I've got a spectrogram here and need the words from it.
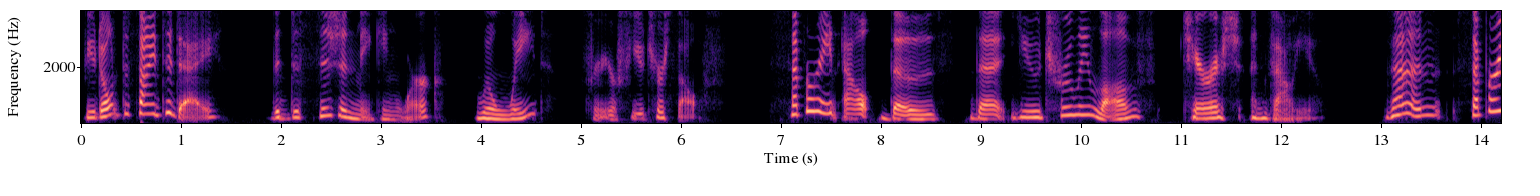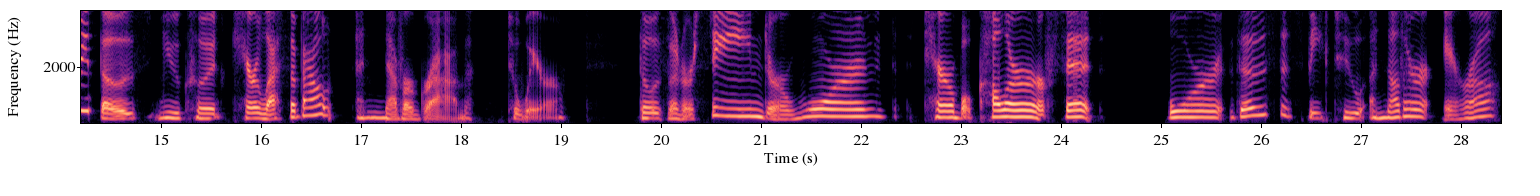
If you don't decide today, the decision making work will wait for your future self. Separate out those that you truly love, cherish, and value. Then separate those you could care less about and never grab to wear. Those that are stained or worn, terrible color or fit, or those that speak to another era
